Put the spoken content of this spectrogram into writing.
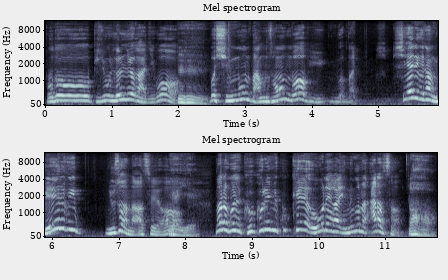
보도 비중을 늘려가지고 음. 뭐 신문 방송 뭐, 이- 뭐, 뭐 CL이 그냥 매일 그 뉴스가 나왔어요. 예, 예. 나는 그래서 그 그림이 국회의원회가 있는 거는 알았어. 어허.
